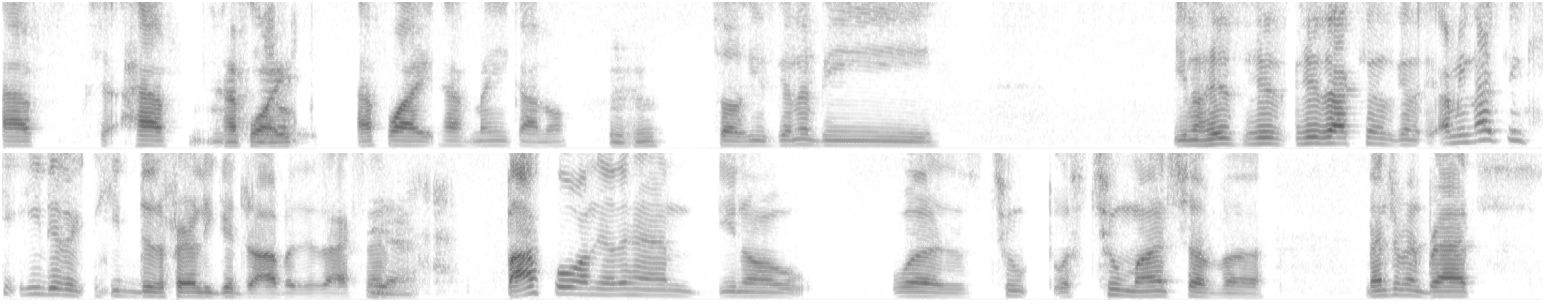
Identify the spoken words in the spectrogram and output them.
half half Half you know, white. half white half mexicano hmm so he's gonna be you know his his his accent is gonna i mean i think he, he did a he did a fairly good job with his accent Yeah. Paco, on the other hand, you know, was too was too much of a Benjamin Bratt's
